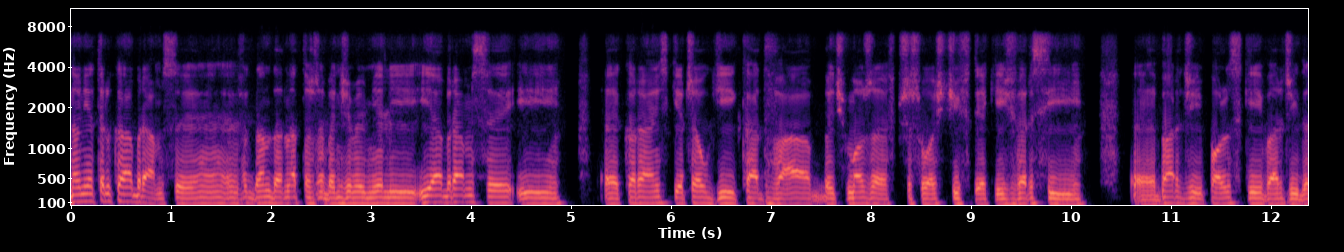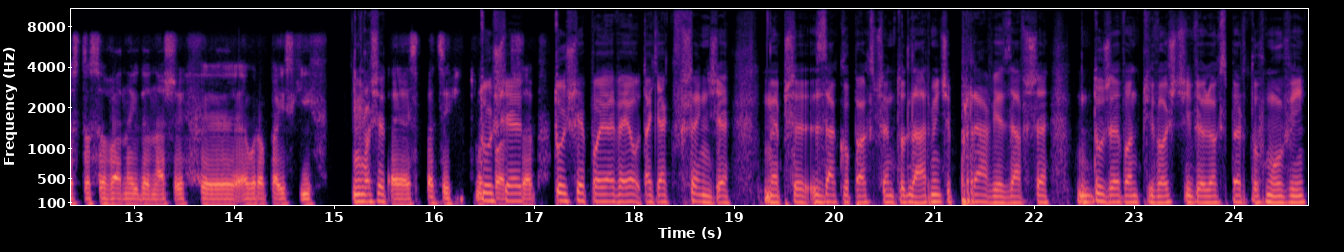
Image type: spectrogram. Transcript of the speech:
no nie tylko Abramsy. Wygląda na to, że będziemy mieli i Abramsy, i koreańskie czołgi K2, być może w przyszłości w jakiejś wersji bardziej polskiej, bardziej dostosowanej do naszych europejskich Właśnie e, specyficznych tu się, tu się pojawiają, tak jak wszędzie e, przy zakupach sprzętu dla armii, czy prawie zawsze duże wątpliwości. Wielu ekspertów mówi,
